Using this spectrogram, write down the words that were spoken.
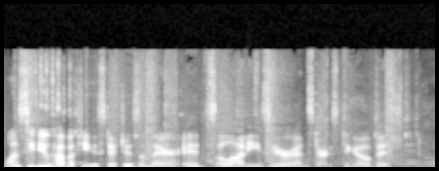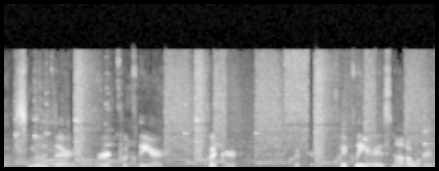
once you do have a few stitches in there, it's a lot easier and starts to go a bit smoother or quicklier. Quicker. Quicker. Quicklier is not a word.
